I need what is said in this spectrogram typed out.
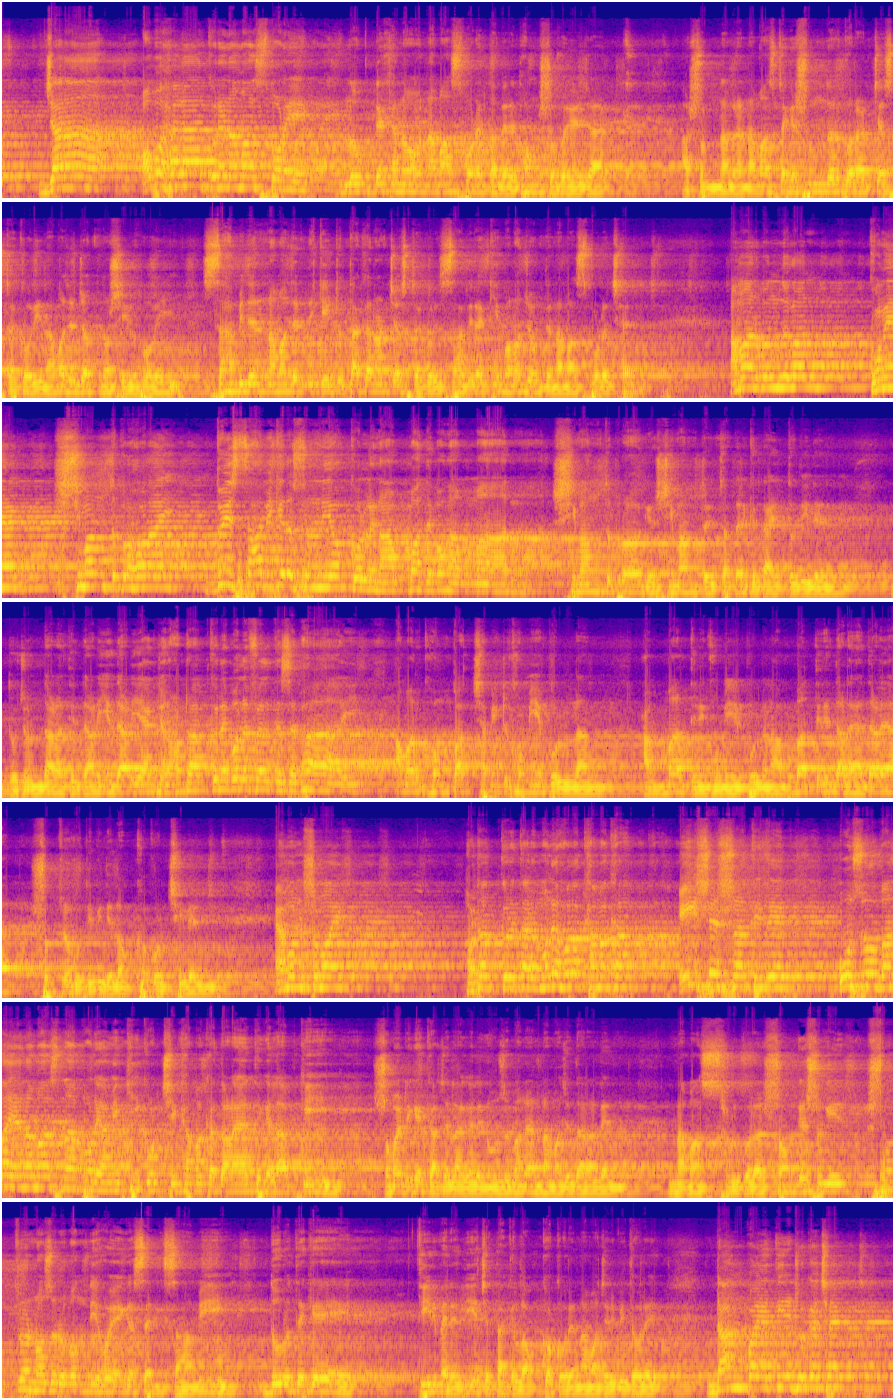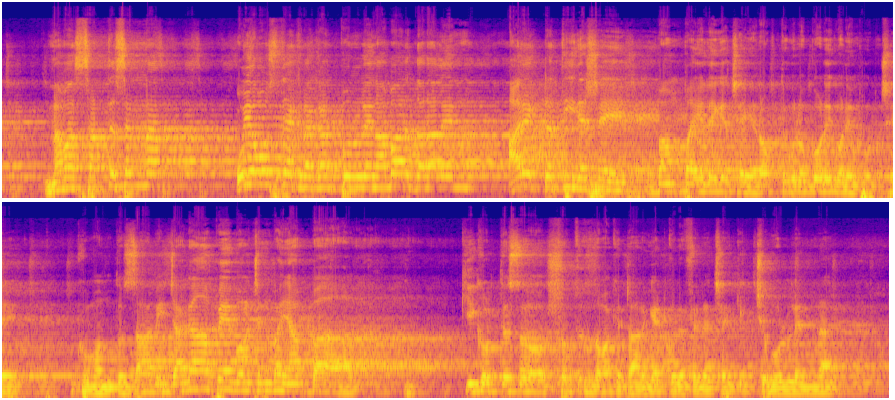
যারা অবহেলা করে নামাজ পড়ে, লোক দেখানো নামাজ পড়ে তাদের ধ্বংস হয়ে যাক। আসুন আমরা নামাজটাকে সুন্দর করার চেষ্টা করি, নামাজে যত্নশীল হই। সাহাবিদের নামাজের দিকে একটু তাকানোর চেষ্টা করি, সাহাবিরা কি মনোযোগ দিয়ে নামাজ পড়েছে? আমার বন্ধুগণ, কোন এক সীমান্ত প্রহরায় দুই সাহাবিকে নিয়োগ করলেন, আব্বাদ এবং আম্মার। সীমান্ত প্রয়োগে সীমান্তে তাদেরকে দায়িত্ব দিলেন। দুজন দাঁড়াতে দাঁড়িয়ে দাঁড়িয়ে একজন হঠাৎ করে বলে ফেলতেছে, ভাই, আমার ঘুম পাচ্ছে, আমি একটু ঘুমিয়ে পড়লাম। আম্মার তিনি ঘুমিয়ে পড়লেন আব্বার তিনি দাঁড়ায় দাঁড়ায় শত্রু গতিবিধি লক্ষ্য করছিলেন। এমন সময় হঠাৎ করে তার মনে হলো, খামাখা, এই শেষ রাত্রিতে উজু বানায় নামাজ না পড়ে আমি কি করছি? খামাখা দাঁড়ায় থেকে লাভ কি? সময়টিকে কাজে লাগালেন, উজু বানায় নামাজে দাঁড়ালেন। নামাজ শুরু করার সঙ্গে সঙ্গে শত্রু নজরবন্দি হয়ে গেছেন সাহাবি। দূর থেকে তীর মেরে দিয়েছে তাকে লক্ষ্য করে নামাজের ভিতরে। ডান পায়ে তীর ঢুকেছে। নামাজ ছাড়তেছেন না। ওই অবস্থায় এক রাখাত পড়লেন, আবার দাঁড়ালেন। আরেকটা তীর এসে বাম পায়ে লেগেছে, রক্তগুলো গড়ে গড়ে পড়ছে। ঘুমন্ত সাহাবি জাগা পেয়ে বলছেন, ভাই আব্বা কি করতেছো? তো তোমাকে টার্গেট করে ফেলেছে, কিচ্ছু বললেন না।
